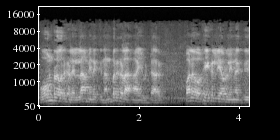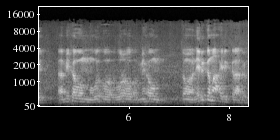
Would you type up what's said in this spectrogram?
போன்றவர்கள் எல்லாம் எனக்கு நண்பர்களாக ஆகிவிட்டார்கள். பல வகைகளில் அவர்கள் எனக்கு மிகவும் மிகவும் நெருக்கமாக இருக்கிறார்கள்.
